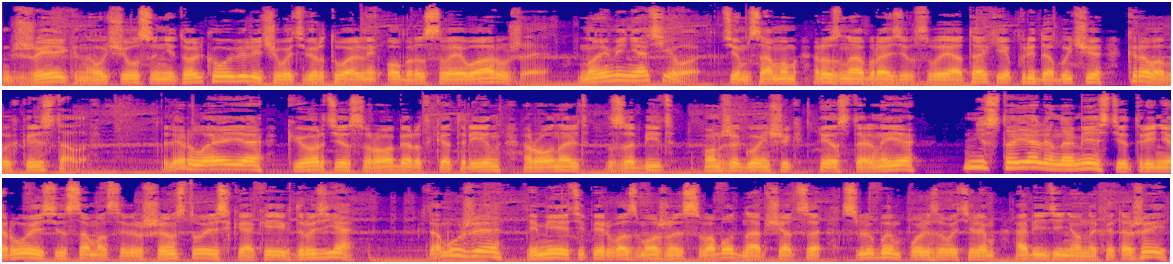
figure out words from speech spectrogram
Джейк научился не только увеличивать виртуальный образ своего оружия, но и менять его, тем самым разнообразив свои атаки при добыче кровавых кристаллов. Лерлея, Кертис, Роберт, Катрин, Рональд, Забит, он же гонщик и остальные не стояли на месте, тренируясь и самосовершенствуясь, как и их друзья. К тому же, имея теперь возможность свободно общаться с любым пользователем объединенных этажей,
